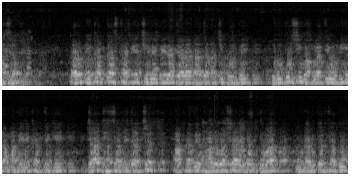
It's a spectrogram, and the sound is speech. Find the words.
হিসাবে। কারণ এখানকার স্থানীয় ছেলেমেয়েরা যারা নাচানাচি করবে, রূপসী বাংলাতে উনি আমাদের এখান থেকে জাজ হিসাবে যাচ্ছেন। আপনাদের ভালোবাসা এবং দোয়া ওনার উপর থাকুক।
